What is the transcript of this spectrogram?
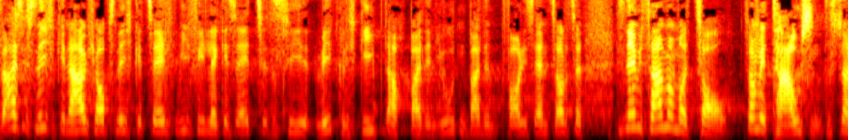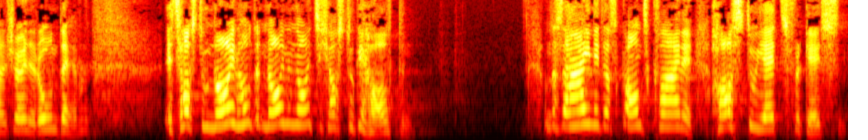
weiß es nicht genau, ich habe es nicht gezählt, wie viele Gesetze es hier wirklich gibt, auch bei den Juden, bei den Pharisäern. Ich nehme jetzt einmal mal Zahl. Sagen wir 1000. Das ist eine schöne Runde. Jetzt hast du 999 hast du gehalten. Und das eine, das ganz kleine, hast du jetzt vergessen.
